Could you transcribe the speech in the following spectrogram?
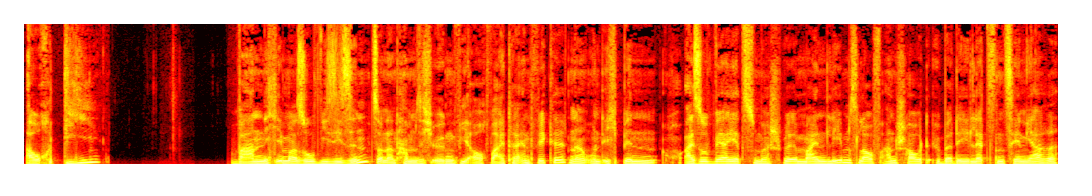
auch die waren nicht immer so, wie sie sind, sondern haben sich irgendwie auch weiterentwickelt. Ne? Und ich bin, also wer jetzt zum Beispiel meinen Lebenslauf anschaut über die letzten zehn Jahre,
